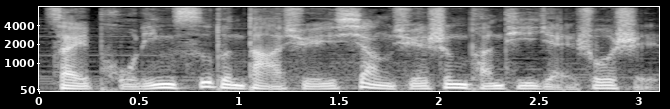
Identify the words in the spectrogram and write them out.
在普林斯顿大学向学生团体演说时，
